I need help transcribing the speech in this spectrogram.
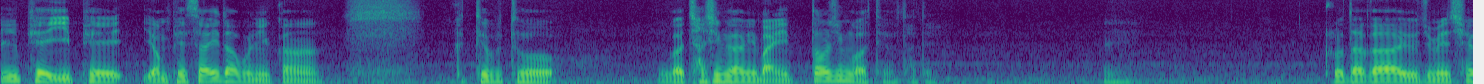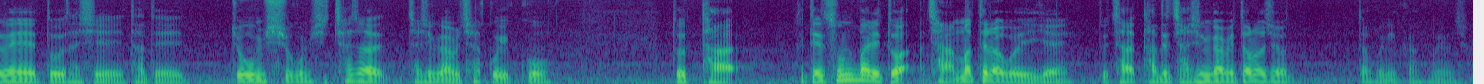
1패, 2패, 연패 쌓이다 보니까 그때부터 뭔가 자신감이 많이 떨어진 것 같아요, 다들. 네. 그러다가 요즘에 최근에 또 다시 다들 조금씩 조금씩 찾아 자신감을 찾고 있고 또 다 그때 손발이 또 잘 안 맞더라고요 이게 또 자, 다들 자신감이 떨어졌다 보니까 그래가지고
